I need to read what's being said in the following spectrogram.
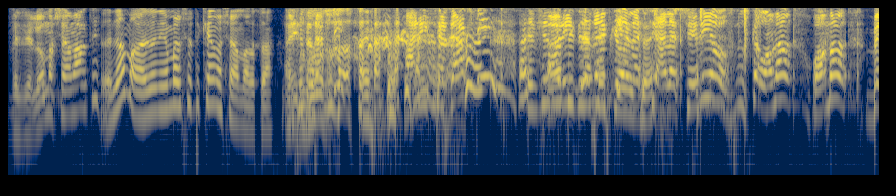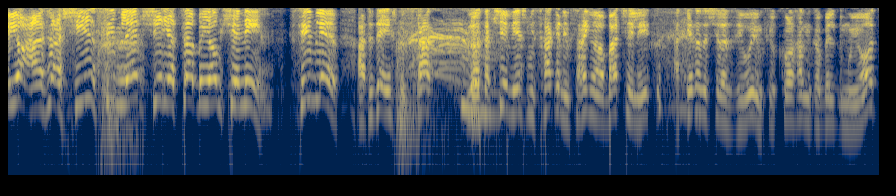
וזה לא מה שאמרתי? לא, מה, אני אומר שזה כן מה שאמרת. אני צדקתי? אני צדקתי? אני צדקתי על השני, הוא אמר, השיר, שים לב, שיר יצא ביום שני, שים לב. אתה יודע, יש משחק, לא, תקשיב, יש משחק, אני משחק עם הבת שלי, הקטע הזה של הזיהויים, כאילו כל אחד מקבל דמויות,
